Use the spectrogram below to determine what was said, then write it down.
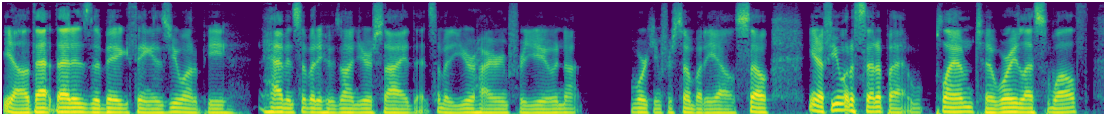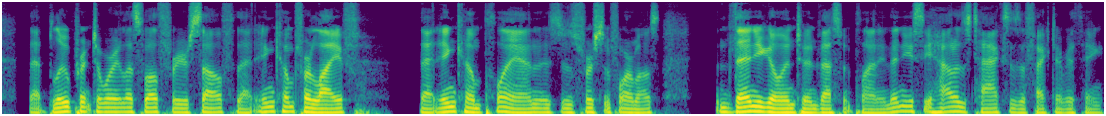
You know that that is the big thing. Is you want to be having somebody who's on your side, that somebody you're hiring for you, and not working for somebody else. So you know if you want to set up a plan to worry less wealth, that blueprint to worry less wealth for yourself, that income for life, that income plan is just first and foremost then you go into investment planning. Then you see how does taxes affect everything.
